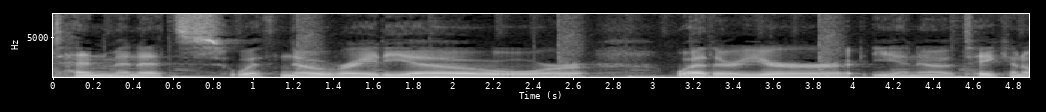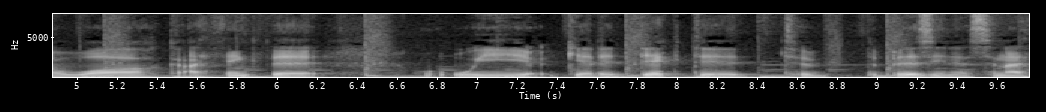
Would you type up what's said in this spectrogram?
10 minutes with no radio or whether you're you know taking a walk i think that we get addicted to the busyness. And i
